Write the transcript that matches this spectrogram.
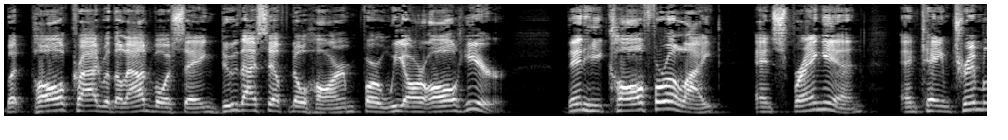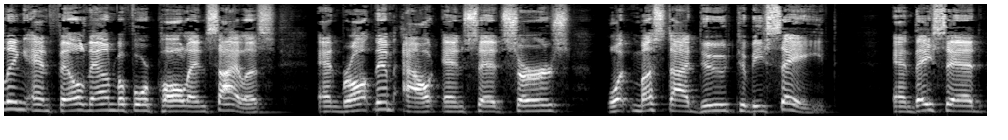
But Paul cried with a loud voice, saying, Do thyself no harm, for we are all here. Then he called for a light and sprang in and came trembling and fell down before Paul and Silas and brought them out and said, Sirs, what must I do to be saved? And they said,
